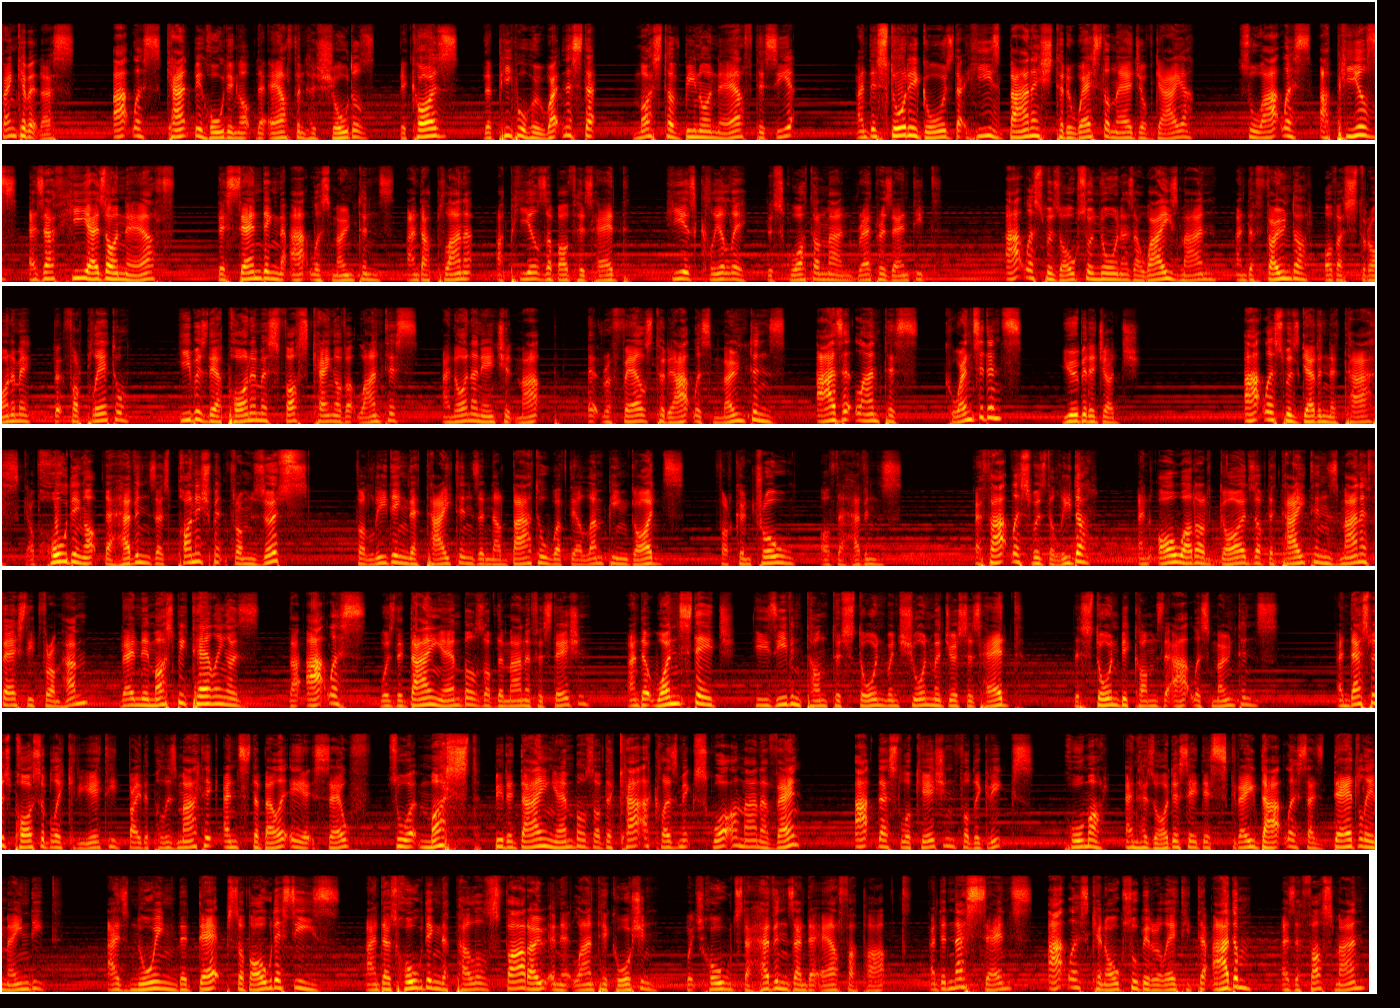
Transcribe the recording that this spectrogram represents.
Think about this. Atlas can't be holding up the earth on his shoulders because the people who witnessed it must have been on the earth to see it. And the story goes that he's banished to the western edge of Gaia. So Atlas appears as if he is on the Earth, descending the Atlas Mountains, and a planet appears above his head. He is clearly the Squatter Man represented. Atlas was also known as a wise man and the founder of astronomy, but for Plato, he was the eponymous first king of Atlantis, and on an ancient map, it refers to the Atlas Mountains as Atlantis. Coincidence? You be the judge. Atlas was given the task of holding up the heavens as punishment from Zeus for leading the Titans in their battle with the Olympian gods for control of the heavens. If Atlas was the leader, and all other gods of the Titans manifested from him, then they must be telling us that Atlas was the dying embers of the manifestation, and at one stage he's even turned to stone when shown Medusa's head. The stone becomes the Atlas Mountains. And this was possibly created by the plasmatic instability itself, so it must be the dying embers of the cataclysmic Squatterman event at this location for the Greeks. Homer, in his Odyssey, described Atlas as deadly minded, as knowing the depths of all the seas, and as holding the pillars far out in the Atlantic Ocean, which holds the heavens and the earth apart. And in this sense, Atlas can also be related to Adam as the first man.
